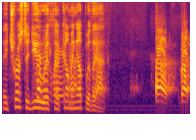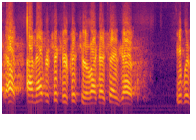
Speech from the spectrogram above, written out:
they trusted you with uh, coming uh, up with that. Uh, but uh, on that particular picture, like I say, uh, it was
